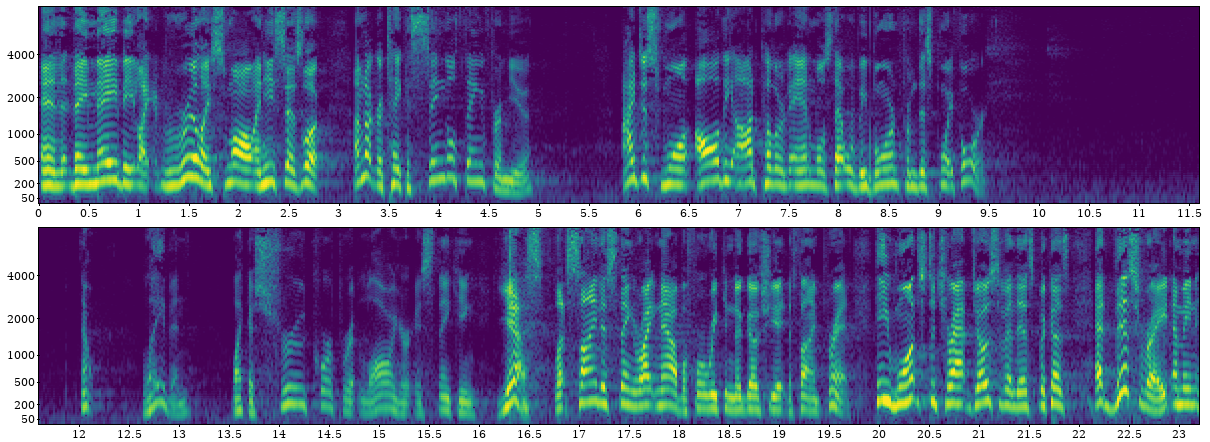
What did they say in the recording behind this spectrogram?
And they may be like really small. And he says, Look, I'm not going to take a single thing from you. I just want all the odd colored animals that will be born from this point forward. Now, Laban like a shrewd corporate lawyer, is thinking, yes, let's sign this thing right now before we can negotiate the fine print. He wants to trap Joseph in this because at this rate, I mean,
